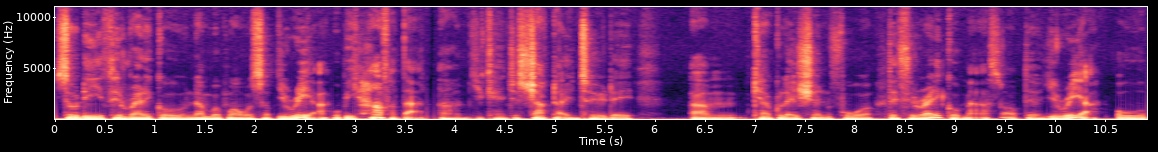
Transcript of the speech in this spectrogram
So the theoretical number of moles of urea will be half of that. Um, you can just chuck that into the um, calculation for the theoretical mass of the urea or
